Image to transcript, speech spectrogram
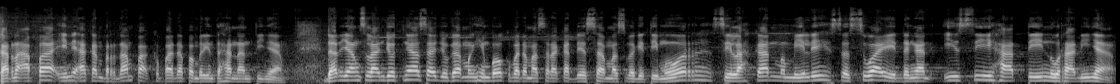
Karena apa? Ini akan berdampak kepada pemerintahan nantinya. Dan yang selanjutnya saya juga menghimbau kepada masyarakat desa Mas Bagi Timur, silahkan memilih sesuai dengan isi hati nuraninya.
